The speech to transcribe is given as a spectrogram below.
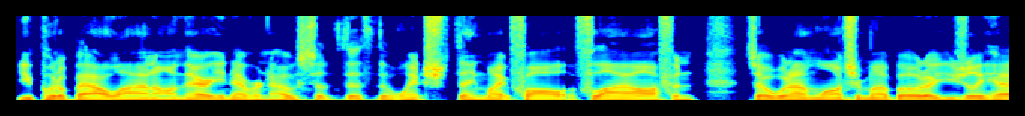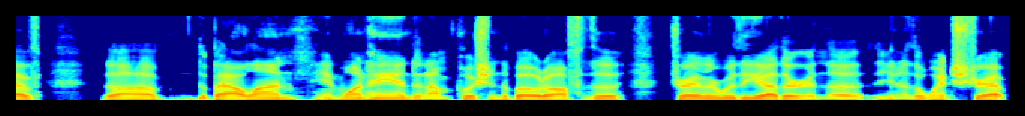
You put a bow line on there. You never know, so the the winch thing might fall fly off. And so when I'm launching my boat, I usually have the the bow line in one hand and I'm pushing the boat off the trailer with the other, and the you know the winch strap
